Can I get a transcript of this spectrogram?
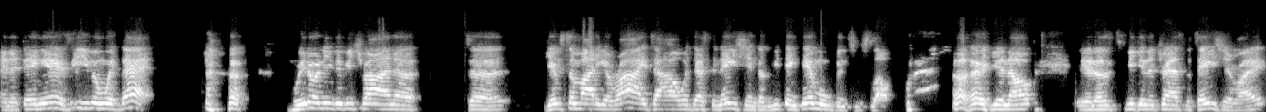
and the thing is, even with that, we don't need to be trying to to give somebody a ride to our destination because we think they're moving too slow. you know, you know, speaking of transportation, right?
